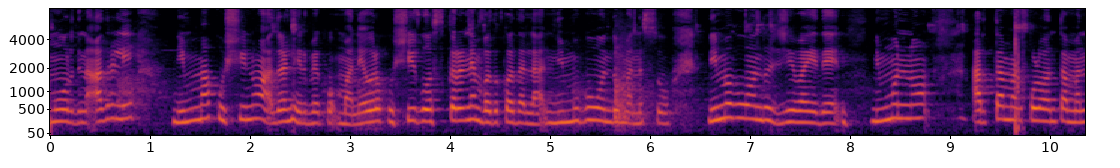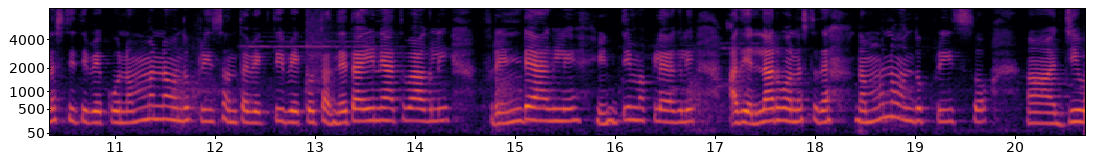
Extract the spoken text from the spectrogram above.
ಮೂರು ದಿನ. ಅದರಲ್ಲಿ ನಿಮ್ಮ ಖುಷಿನೂ ಅದರಲ್ಲಿ ಇರಬೇಕು. ಮನೆಯವರ ಖುಷಿಗೋಸ್ಕರನೇ ಬದುಕೋದಲ್ಲ, ನಿಮಗೂ ಒಂದು ಮನಸ್ಸು, ನಿಮಗೂ ಒಂದು ಜೀವ ಇದೆ. ನಿಮ್ಮನ್ನು ಅರ್ಥ ಮಾಡ್ಕೊಳ್ಳುವಂಥ ಮನಸ್ಥಿತಿ ಬೇಕು, ನಮ್ಮನ್ನು ಒಂದು ಪ್ರೀತಿಸುವಂಥ ವ್ಯಕ್ತಿ ಬೇಕು. ತಂದೆ ತಾಯಿನೇ ಅಥವಾ ಆಗಲಿ, ಫ್ರೆಂಡೇ ಆಗಲಿ, ಹೆಂಡತಿ ಮಕ್ಕಳೇ ಆಗಲಿ, ಅದು ಎಲ್ಲರಿಗೂ ಅನ್ನಿಸ್ತದೆ. ನಮ್ಮನ್ನು ಒಂದು ಪ್ರೀತಿಸೋ ಜೀವ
